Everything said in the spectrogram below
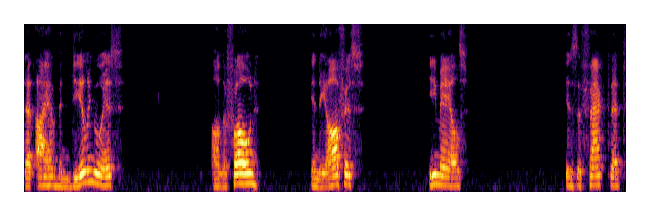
that I have been dealing with on the phone, in the office, emails, is the fact that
